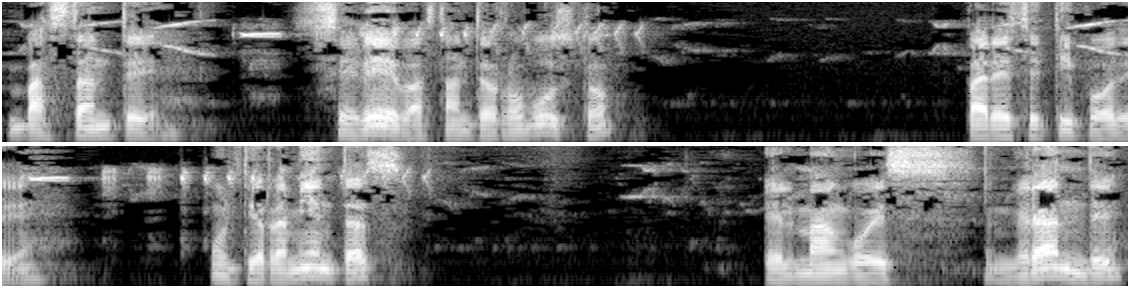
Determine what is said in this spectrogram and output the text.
Bastante se ve bastante robusto para este tipo de multiherramientas. El mango es grande.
